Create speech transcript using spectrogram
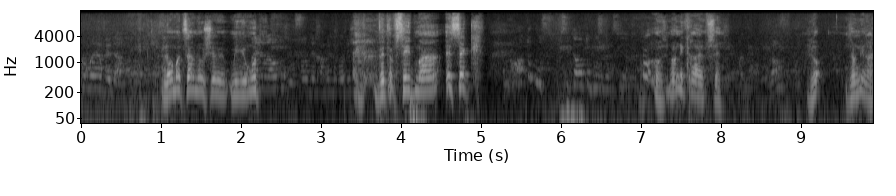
אומר? לא מצאנו שמהירות ותפסיד מה? עסק? לנסיעה. לא, זה לא נקרא הפסד. לא, זה לא נראה.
